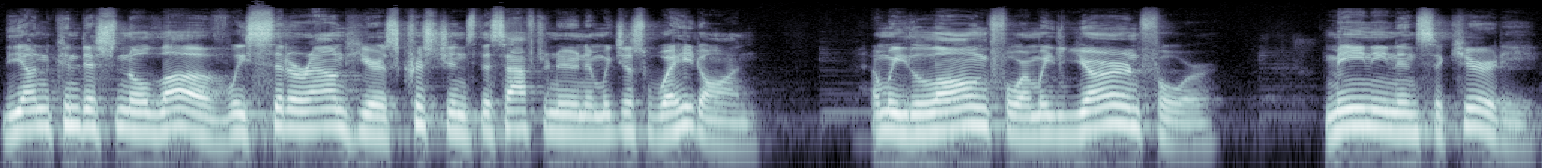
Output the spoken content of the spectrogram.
The unconditional love we sit around here as Christians this afternoon and we just wait on and we long for and we yearn for meaning and security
